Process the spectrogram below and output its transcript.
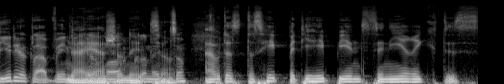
Dir ja, glaube ich, weniger. Nein, ja, Marco, schon nicht, so. Auch das, das hippe, die hippe Inszenierung, das...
